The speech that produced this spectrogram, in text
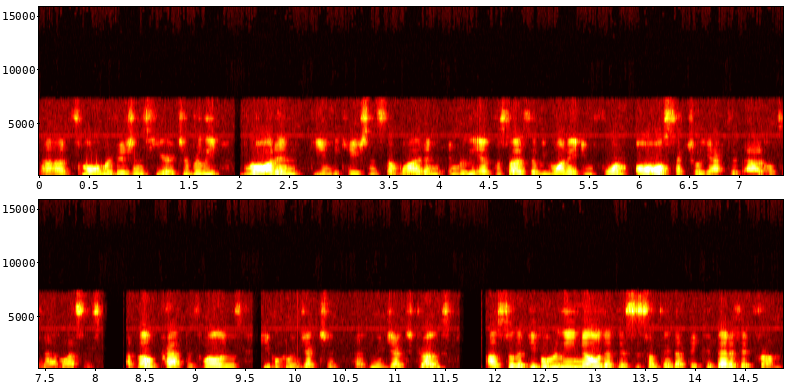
uh, small revisions here to really broaden the indication somewhat and, and really emphasize that we want to inform all sexually active adults and adolescents about PrEP as well as people who inject, uh, who inject drugs uh, so that people really know that this is something that they could benefit from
